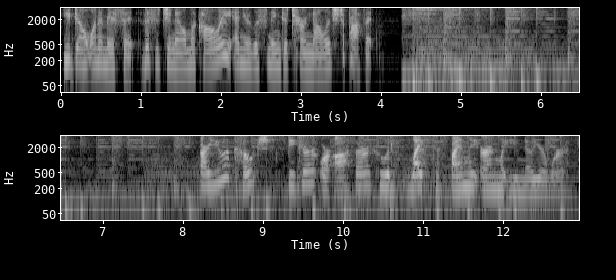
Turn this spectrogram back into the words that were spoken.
You don't want to miss it. This is Janelle McCauley, and you're listening to Turn Knowledge to Profit. Are you a coach, speaker, or author who would like to finally earn what you know you're worth?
